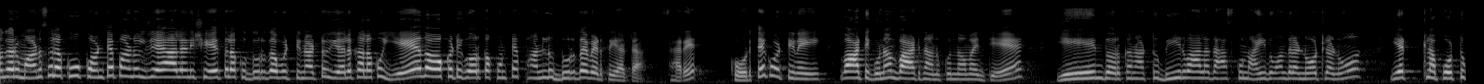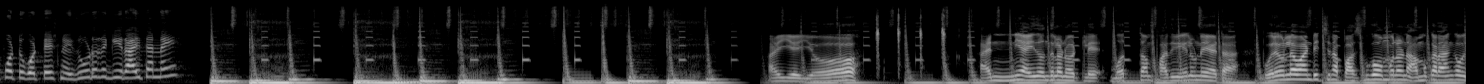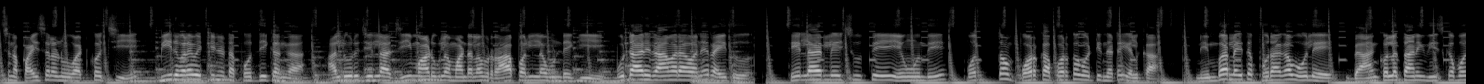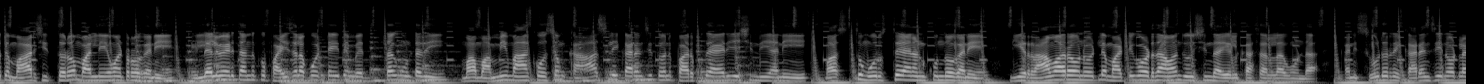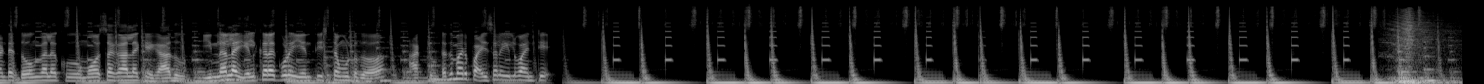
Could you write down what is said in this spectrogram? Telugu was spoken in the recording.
కొందరు మనుషులకు కొంటె పనులు చేయాలని చేతులకు దురద పుట్టినట్టు ఎలుకలకు ఏదో ఒకటి కోరకకుంటే పనులు దురద పెడతాయట. సరే కొడితే కొట్టినాయి. వాటి గుణం వాటిని అనుకుందామంటే ఏం దొరకనట్టు బీర్వాల దాసుకున్న ఐదు వందల నోట్లను ఎట్లా పొట్టు పొట్టు కొట్టేసినాయి చూడు గీ రైతన్నయ్య అయ్యయ్యో! అన్నీ ఐదు వందల నోట్లే. మొత్తం పదివేలు ఉన్నాయట పొలంలో వండించిన పసుపు బొమ్మలను అమ్మకరాంగా వచ్చిన పైసలను పట్టుకొచ్చి బీరువల పెట్టినట పొద్దికంగా. అల్లూరు జిల్లా జీమాడుగుల మండలం రాపల్లిలో ఉండే గీ బుటారి రామారావు అనే రైతు. తెల్లారి లేచి చూస్తే ఏముంది? మొత్తం పొరక పొరక కొట్టిందట ఎలుక. నెంబర్లు అయితే పురాగా పోలే. బ్యాంకుల్లో తానికి తీసుకపోతే మార్చిస్తారో మళ్ళీ ఏమంటారో గాని పిల్లలు పెడితేందుకు పైసల పొట్టి అయితే మెత్తగా ఉంటది. మా మమ్మీ మా కోసం కాస్ట్లీ కరెన్సీతోని పరుపు తయారు చేసింది అని మస్తు మురుస్తాయి అని అనుకుందో గాని ఈ రామారావు నోట్లే మట్టి కొడదామని చూసింది ఆ ఎలుక సల్లాగుండా. కానీ చూడుర్రి కరెన్సీ నోట్లు అంటే దొంగలకు మోసగాళ్ళకే కాదు. ఇళ్ళ ఎలుకలకు కూడా ఎంత ఇష్టం ఉంటుందో అట్లుంటది మరి పైసల విలువ అంటే.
